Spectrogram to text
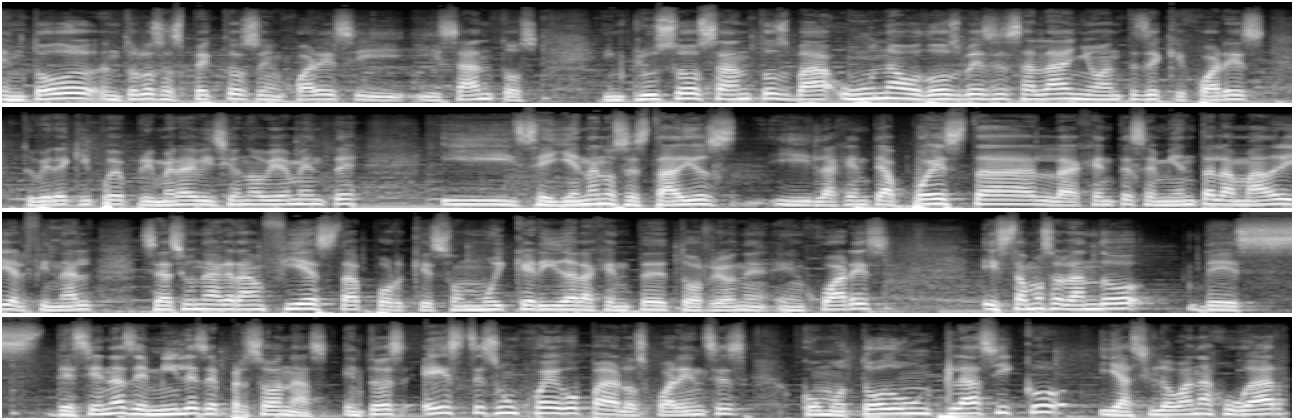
en, en todos los aspectos en Juárez y, Santos. Incluso Santos va una o dos veces al año antes de que Juárez tuviera equipo de primera división, obviamente, y se llenan los estadios y la gente apuesta, la gente se mienta la madre y al final se hace una gran fiesta porque son muy querida la gente de Torreón en, en Juárez. Estamos hablando de decenas de miles de personas. Entonces, este es un juego para los juarenses como todo un clásico y así lo van a jugar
